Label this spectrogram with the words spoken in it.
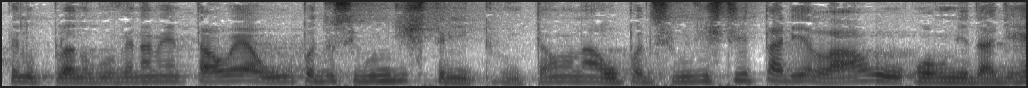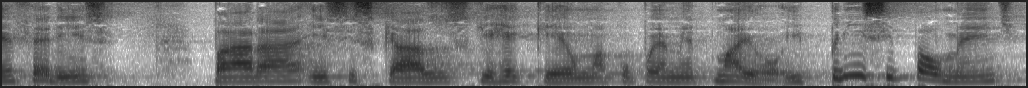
pelo plano governamental, é a UPA do segundo distrito. Então, na UPA do segundo distrito estaria lá a unidade de referência para esses casos que requerem um acompanhamento maior. E principalmente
